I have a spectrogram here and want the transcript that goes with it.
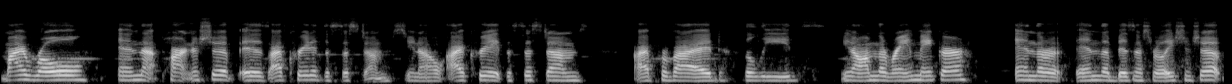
my role in that partnership is i've created the systems you know. I create the systems i provide the leads. You know i'm the rainmaker in the in the business relationship.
